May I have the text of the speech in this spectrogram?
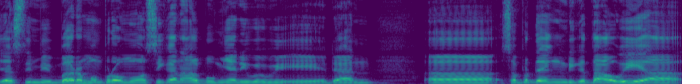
Justin Bieber mempromosikan albumnya di WWE dan uh, seperti yang diketahui ya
